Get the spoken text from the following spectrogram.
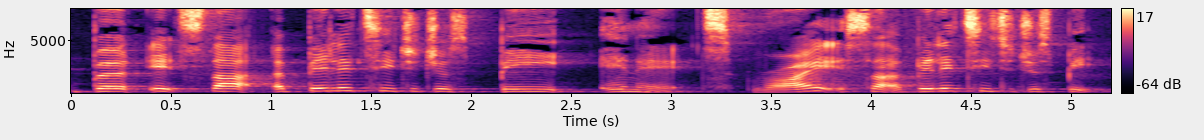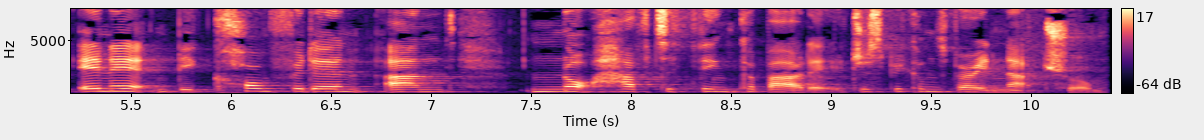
But it's that ability to just be in it, right? It's that ability to just be in it and be confident and not have to think about it. It just becomes very natural.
